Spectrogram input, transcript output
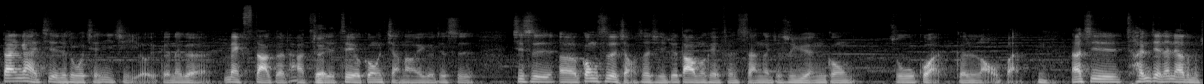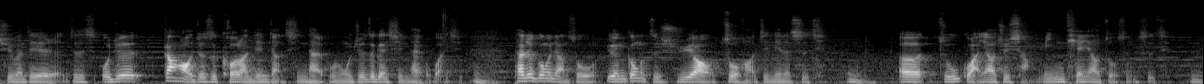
大家应该还记得，就是我前几期有一个那个 Max 大哥，他直接有跟我讲到一个，就是其实呃公司的角色其实就大部分可以分三个，就是员工。主管跟老板，嗯，那其实很简单，你要怎么区分这些人？就是我觉得刚好就是扣到你今天讲心态部分，我觉得这跟心态有关系。嗯，他就跟我讲说，员工只需要做好今天的事情，嗯，呃，主管要去想明天要做什么事情，嗯，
